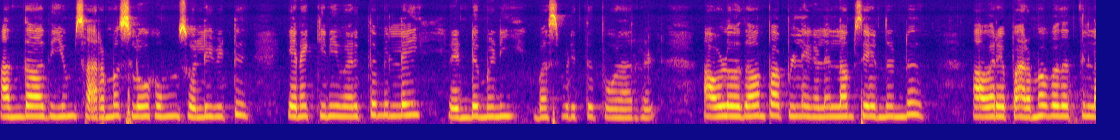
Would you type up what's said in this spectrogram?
அந்தாதியும் சரம ஸ்லோகமும் சொல்லிவிட்டு எனக்கு இனி வருத்தமில்லை. ரெண்டு மணி பஸ் பிடித்து போனார்கள். அவ்வளோதான்ப்பா பிள்ளைகள் எல்லாம் சேர்ந்துண்டு. அவரை பரமபதத்தில்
